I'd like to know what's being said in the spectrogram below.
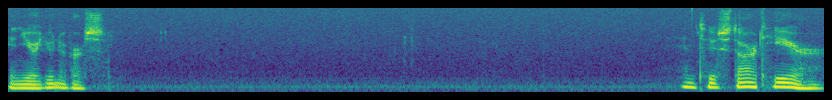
in your universe. And to start here,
